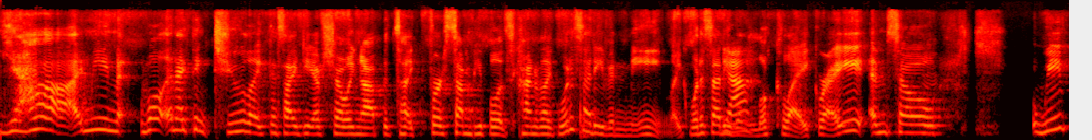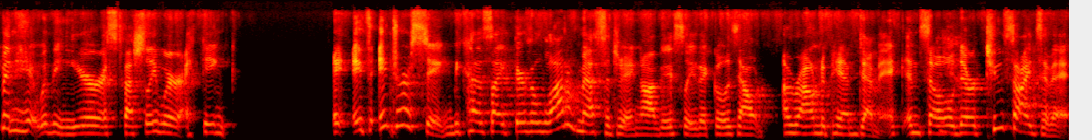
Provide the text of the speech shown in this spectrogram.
Yeah, I mean, well, and I think too, like this idea of showing up, it's like for some people, it's kind of like, what does that even mean? Like, what does that yeah. even look like? Right. And so mm-hmm. we've been hit with a year, especially where I think it's interesting because like there's a lot of messaging obviously that goes out around a pandemic and so there are two sides of it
